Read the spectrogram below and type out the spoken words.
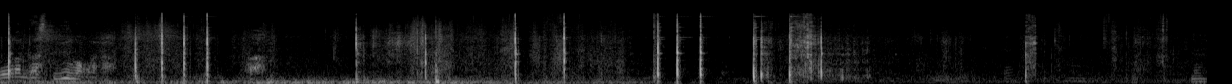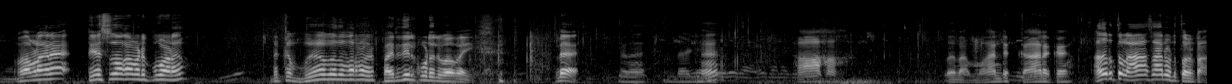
ചോറെന്താ സ്ഥിതി നോക്കണം. അപ്പോൾ നമ്മളങ്ങനെ ടേസ്റ്റ് നോക്കാൻ വേണ്ടി പോവാണ്. ഇതൊക്കെ വേവ് എന്ന് പറഞ്ഞ ഒരു പരിധിയിൽ കൂടുതൽ വേവായി. അല്ലേ? ആഹാ. മാന്റെ കാലൊക്കെ. അതെടുത്തോളൂ ആ സാധനം എടുത്തോളട്ടാ.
